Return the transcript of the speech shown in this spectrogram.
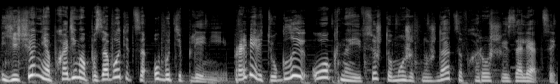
Еще необходимо позаботиться об утеплении, проверить углы, окна и все, что может нуждаться в хорошей изоляции.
